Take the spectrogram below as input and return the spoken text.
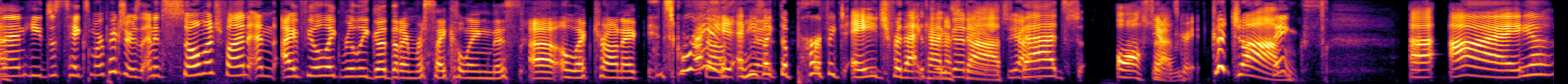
And then he just takes more pictures, and it's so much fun. And I feel like really good that I'm recycling this uh, electronic. it's great. And he's like the perfect age for that kind of stuff. age, yeah. That's awesome. Yeah, it's great. Good job. Thanks. Uh, I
